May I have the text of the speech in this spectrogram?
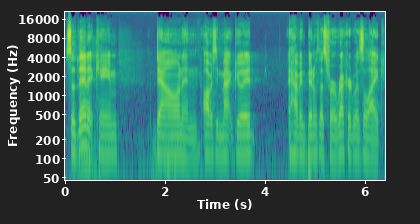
so then Yeah. it came down, and obviously Matt Good, having been with us for a record, was like,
